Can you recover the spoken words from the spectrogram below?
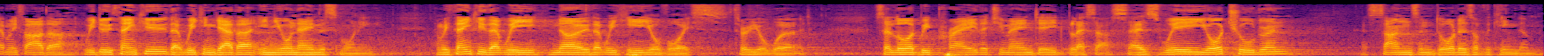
Heavenly Father, we do thank you that we can gather in your name this morning. And we thank you that we know that we hear your voice through your word. So, Lord, we pray that you may indeed bless us as we, your children, as sons and daughters of the kingdom,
